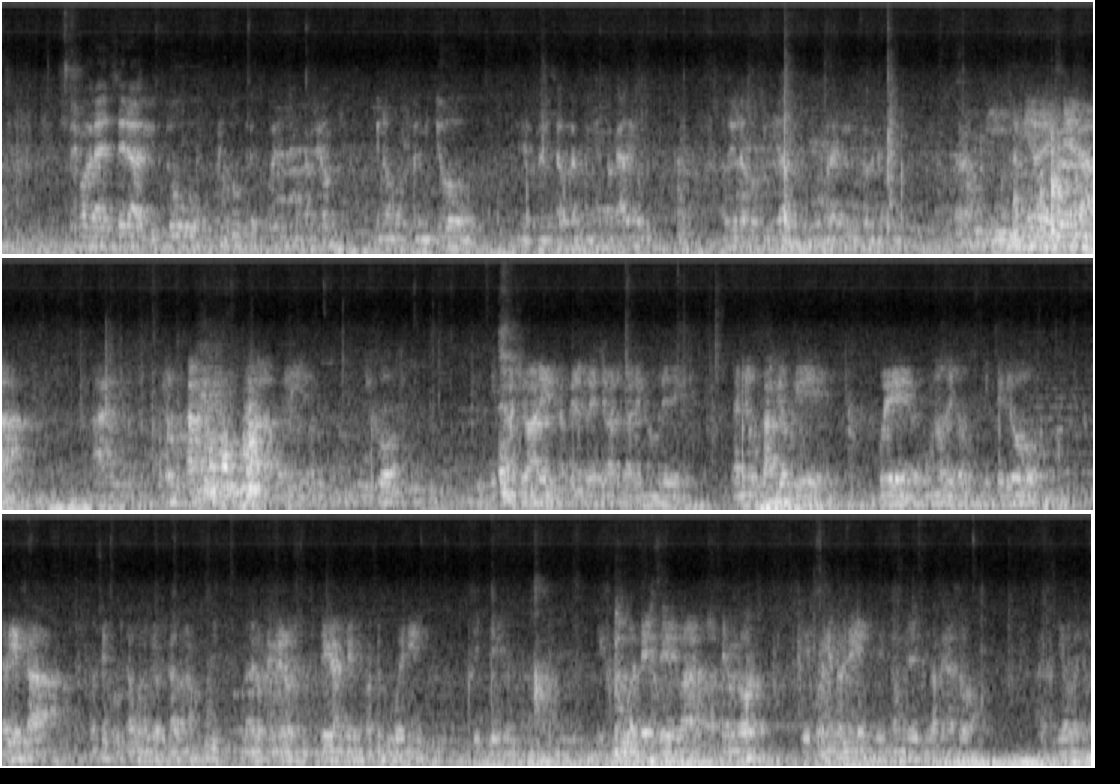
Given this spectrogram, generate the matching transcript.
Queremos agradecer al Club Juventud, que fue el último campeón, que nos permitió realizar un lanzamiento acá, digo, no dio la posibilidad, para eso mucho que Y también agradecer a, al señor Lujambio, que está por ahí el hijo, este, que va a llevar el campeonato este, va a llevar el nombre de Daniel Lujambio, que fue uno de los que integró la vieja Consejo Ruta 1, creo Ricardo, ¿no? Uno de los primeros integrantes del Consejo Juvenil. Este, el Club Valdense va a hacer honor eh, poniéndole el nombre de este campeonato al señor Daniel.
